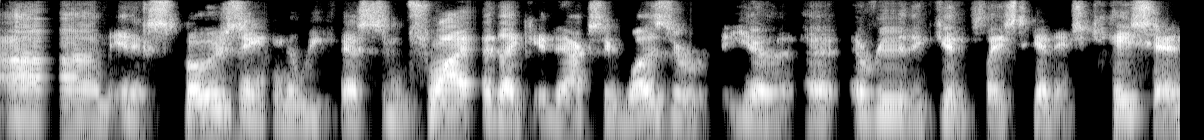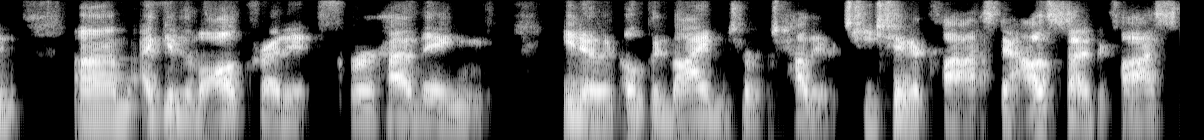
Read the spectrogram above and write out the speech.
um, in exposing the weakness, and it's why like it actually was a you know a, a really good place to get education. Um, I give them all credit for having you know an open mind in terms of how they were teaching the class. Now outside the class,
